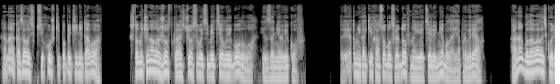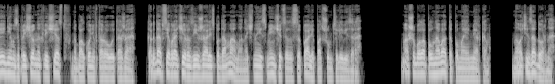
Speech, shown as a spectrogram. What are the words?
Она оказалась в психушке по причине того, что начинала жестко расчесывать себе тело и голову из-за нервиков. При этом никаких особых следов на ее теле не было, я проверял. Она баловалась курением запрещенных веществ на балконе второго этажа, когда все врачи разъезжались по домам, а ночные сменщицы засыпали под шум телевизора. Маша была полновата по моим меркам, но очень задорна.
